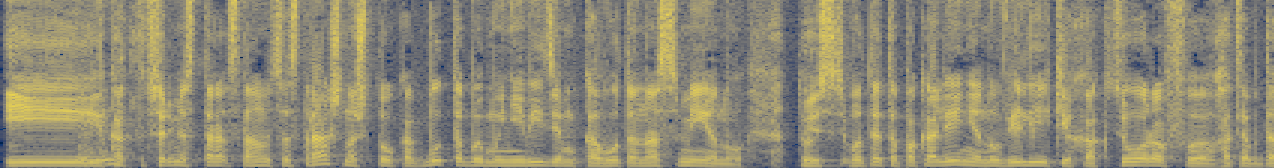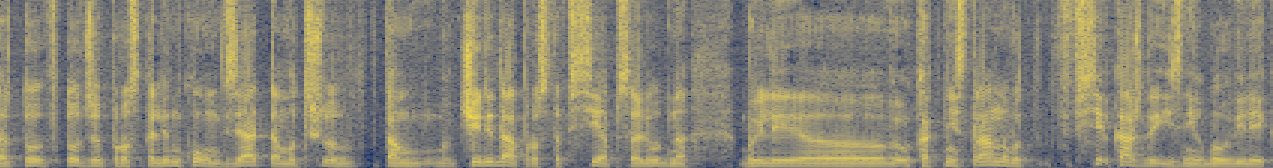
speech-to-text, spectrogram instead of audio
и как-то все время становится страшно, что как будто бы мы не видим кого-то на смену. То есть вот это поколение, ну, великих актеров, хотя бы даже в тот же просто Ленком взять, там вот там череда просто все абсолютно были, э, как ни странно, вот все, каждый из них был велик.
